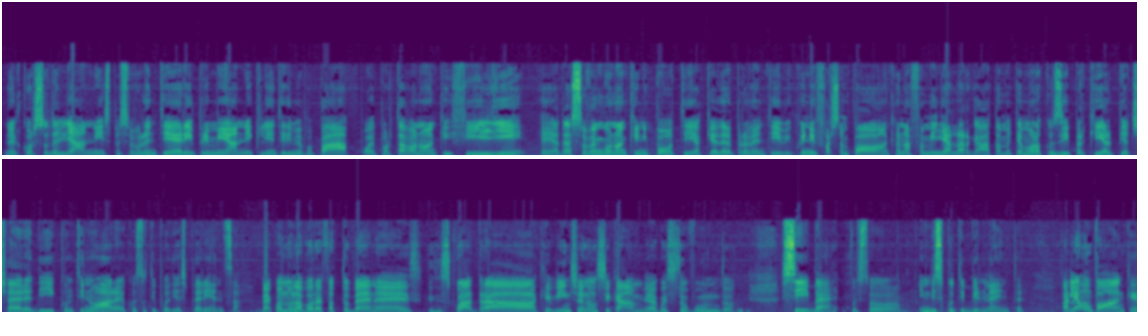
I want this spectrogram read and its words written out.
nel corso degli anni, spesso e volentieri, i primi anni i clienti di mio papà poi portavano anche i figli e adesso vengono anche i nipoti a chiedere preventivi. Quindi forse un po' anche una famiglia allargata, mettiamola così per chi ha il piacere di continuare questo tipo di esperienza. Beh, quando un lavoro è fatto bene, squadra che vince non si cambia a questo punto. Sì, beh, questo indiscutibilmente. Parliamo un po' anche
